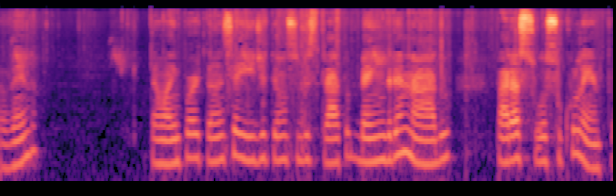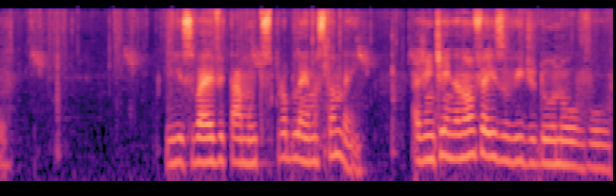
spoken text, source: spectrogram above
Tá vendo? Então, a importância aí de ter um substrato bem drenado para a sua suculenta. E isso vai evitar muitos problemas também. A gente ainda não fez o vídeo do novo,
